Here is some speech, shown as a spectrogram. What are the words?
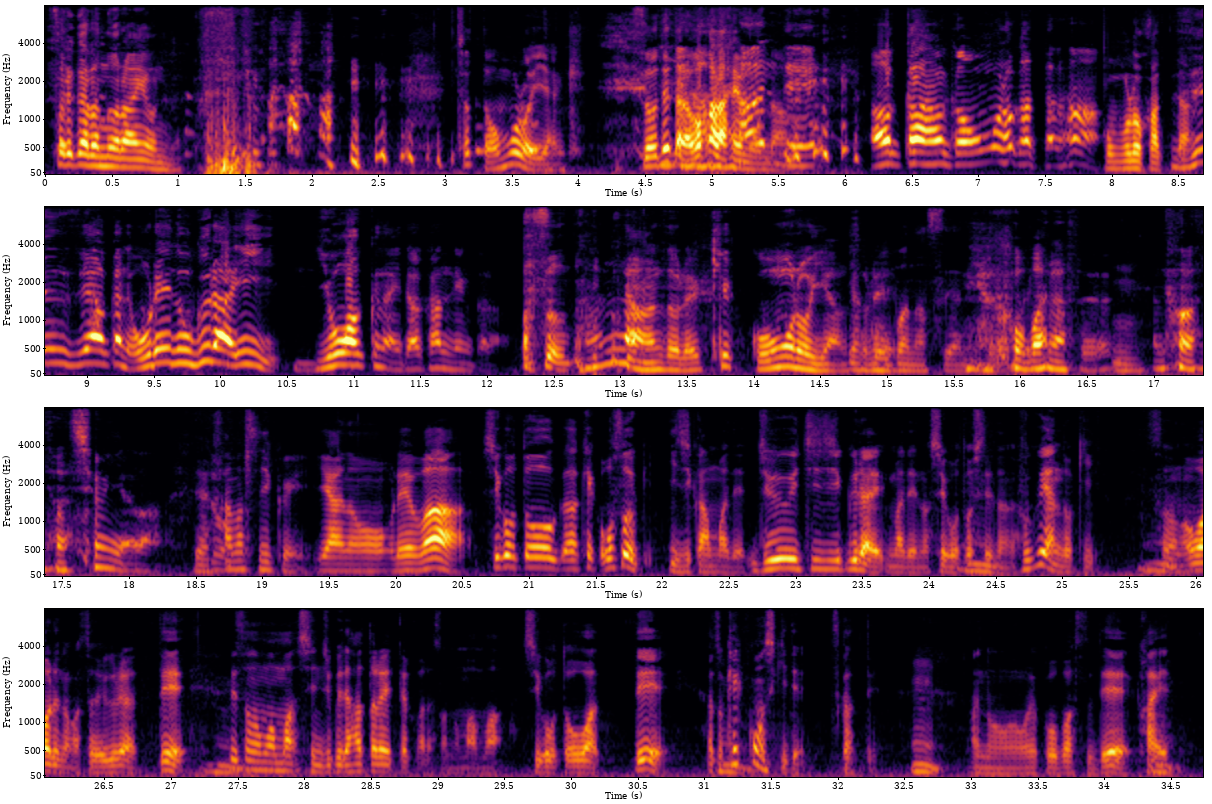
それから乗らんようになった。ちょっとおもろいやんけ。そう出たら分からへんもんな。なんであかんあかん、おもろかったな。おもろかった。全然あかんねん。俺のぐらい弱くないとあかんねんから。あ、そう。なんなんそれ？結構おもろいやん、それ。夜行バナスやね。夜行バナス？んどうどう、春夜は。いや、話しにくい。いや、あの、俺は、仕事が結構遅い時間まで、11時ぐらいまでの仕事してたの。福屋の時、その終わるのがそれぐらいあって、で、そのまま新宿で働いてたからそのまま仕事終わって、あと結婚式で使って、うん。あの、夜行バスで帰って、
